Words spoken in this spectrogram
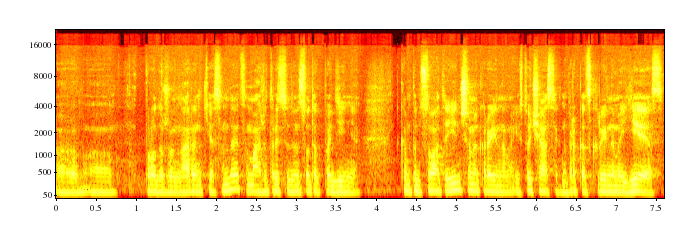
е, продажу на ринку СНД, це майже 31% падіння, компенсувати іншими країнами. І в той час, як, наприклад, з країнами ЄС,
